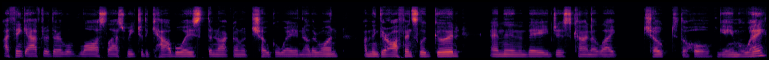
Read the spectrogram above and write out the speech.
I think after their loss last week to the Cowboys, they're not going to choke away another one. I think their offense looked good, and then they just kind of like choked the whole game away.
